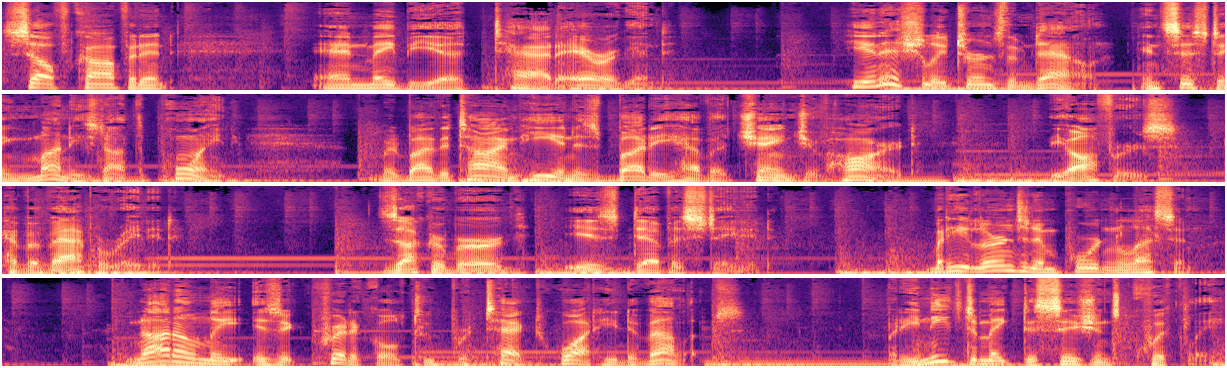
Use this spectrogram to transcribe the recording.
self confident, and maybe a tad arrogant. He initially turns them down, insisting money's not the point, but by the time he and his buddy have a change of heart, the offers have evaporated. Zuckerberg is devastated. But he learns an important lesson. Not only is it critical to protect what he develops, but he needs to make decisions quickly.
